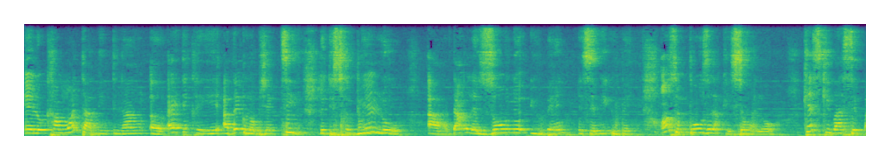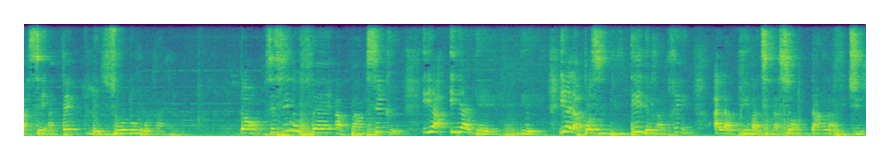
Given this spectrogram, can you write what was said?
Et le Kamwata maintenant euh, a été créé avec l'objectif de distribuer l'eau dans les zones urbaines et semi-urbaines. On se pose la question alors, qu'est-ce qui va se passer avec les zones rurales? Donc, ceci nous fait penser qu'il y a, il y, a des, il y a la possibilité de rentrer à la privatisation dans la future.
